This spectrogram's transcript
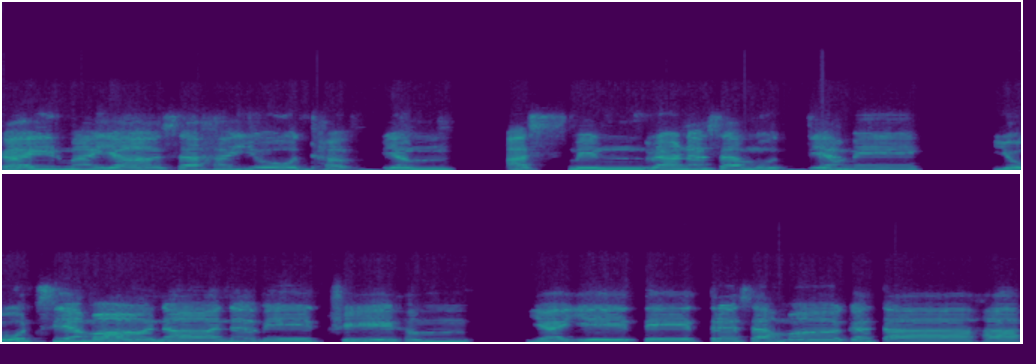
कैर्मया सह योद्धव्यम् अस्मिन् रणसमुद्यमे योत्स्यमानान् वेक्षेऽहं ययेतेऽत्र समागताः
